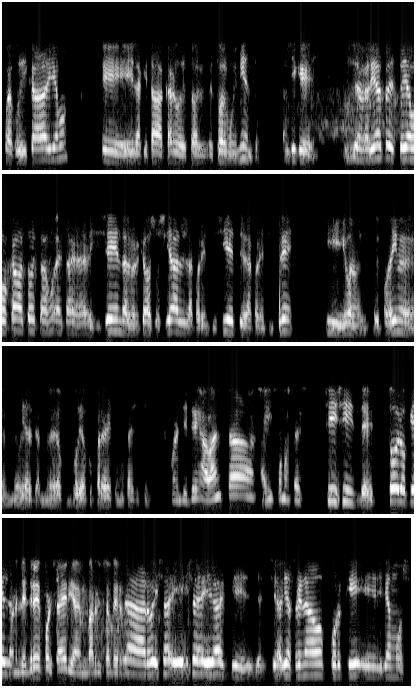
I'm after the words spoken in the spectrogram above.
fue adjudicada, digamos, eh, es la que estaba a cargo de todo el, de todo el movimiento. Así que en realidad estoy abocado a toda esta, esta bicicenda, al mercado social, la 47, la 43, y bueno, y por ahí me, me voy, a, me voy a ocupar de cómo está ese tema. 43 avanza, ahí cómo está eso. Sí, sí, de todo lo que la- 43 de Fuerza Aérea en Barrio Chapero. Claro, esa, esa era que se había frenado porque, eh, digamos,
